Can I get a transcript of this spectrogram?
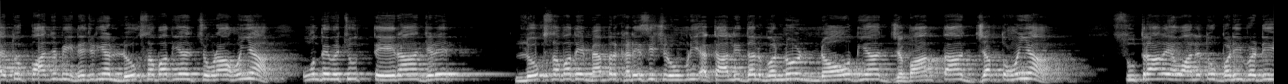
ਅੱਜ ਤੋਂ 5 ਮਹੀਨੇ ਜਿਹੜੀਆਂ ਲੋਕ ਸਭਾ ਦੀਆਂ ਚੋਣਾਂ ਹੋਈਆਂ, ਉਹਦੇ ਵਿੱਚੋਂ 13 ਜਿਹੜੇ ਲੋਕ ਸਭਾ ਦੇ ਮੈਂਬਰ ਖੜੇ ਸੀ ਸ਼੍ਰੋਮਣੀ ਅਕਾਲੀ ਦਲ ਵੱਲੋਂ 9 ਦੀਆਂ ਜ਼ਮਾਨਤਾਂ ਜ਼ਬਤ ਹੋਈਆਂ। ਸੂਤਰਾਂ ਦੇ ਹਵਾਲੇ ਤੋਂ ਬੜੀ ਵੱਡੀ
